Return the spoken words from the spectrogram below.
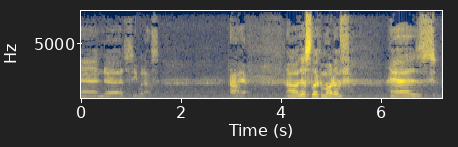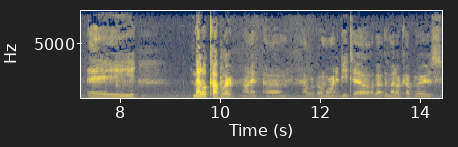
And uh, let's see what else. Oh yeah, uh, this locomotive has a metal coupler on it. Um, I will go more into detail about the metal couplers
